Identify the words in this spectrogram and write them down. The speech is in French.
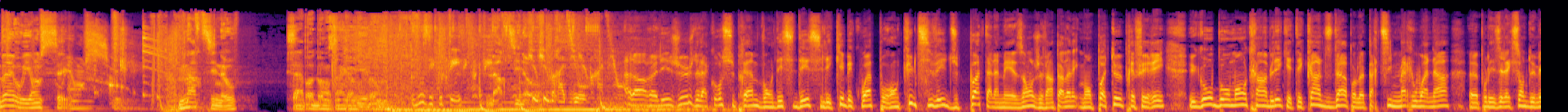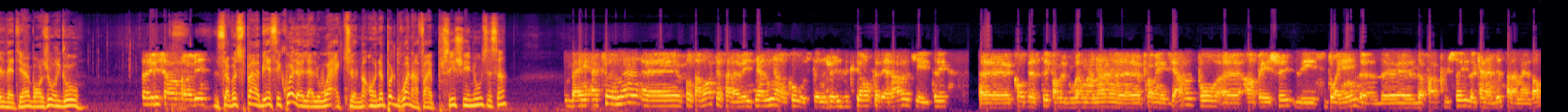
Ben oui, on le sait. Martineau, ça n'a pas de bon sens comme il est bon. Vous écoutez Martineau. Cube Radio. Alors, euh, les juges de la Cour suprême vont décider si les Québécois pourront cultiver du pot à la maison. Je vais en parler avec mon poteux préféré, Hugo Beaumont-Tremblay, qui était candidat pour le parti Marijuana euh, pour les élections de 2021. Bonjour, Hugo. Salut Richard, ça va bien? Ça va super bien. C'est quoi la, la loi actuellement? On n'a pas le droit d'en faire pousser chez nous, c'est ça? Ben, actuellement, il euh, faut savoir que ça avait été amené en cause. C'est une juridiction fédérale qui a été euh, contestée par le gouvernement euh, provincial pour empêcher les citoyens de, de, de, faire pousser le cannabis à la maison.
